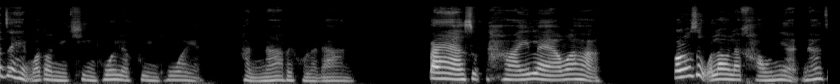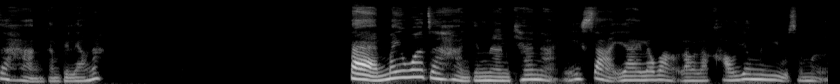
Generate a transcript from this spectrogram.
อนจะเห็นว่าตอนนี้คิงถ้วยและควีนถ้วยหันหน้าไปคนละด้าน แต่สุดท้ายแล้วอะค่ะก็รู้สึกว่าเราและเขาเนี่ยน่าจะห่างกันไปแล้วนะ แต่ไม่ว่าจะห่างกันนานแค่ไหน สายใยระหว่างเราและเขายังมีอยู่เสมอ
